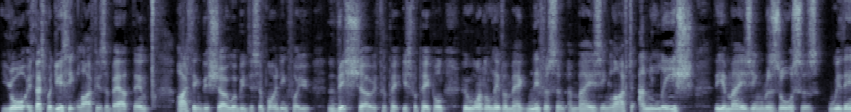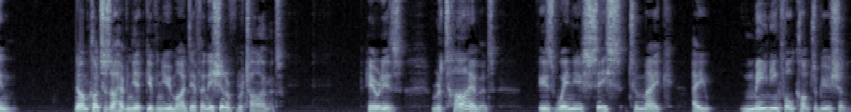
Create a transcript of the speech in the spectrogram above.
your, if that's what you think life is about, then I think this show will be disappointing for you. This show is for, pe- is for people who want to live a magnificent, amazing life, to unleash the amazing resources within. Now, I'm conscious I haven't yet given you my definition of retirement. Here it is. Retirement is when you cease to make a meaningful contribution.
